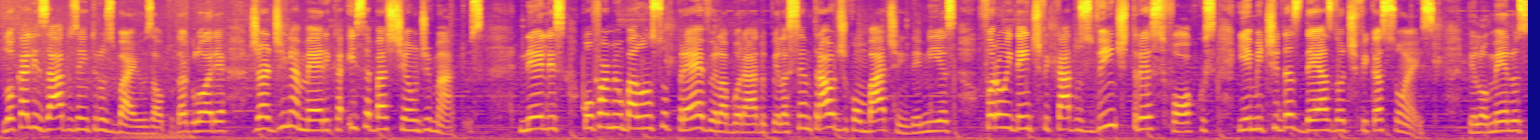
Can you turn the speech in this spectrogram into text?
localizados entre os bairros Alto da Glória, Jardim América e Sebastião de Matos. Neles, conforme um balanço prévio elaborado pela Central de Combate a Endemias, foram identificados 23 focos e emitidas 10 notificações. Pelo menos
